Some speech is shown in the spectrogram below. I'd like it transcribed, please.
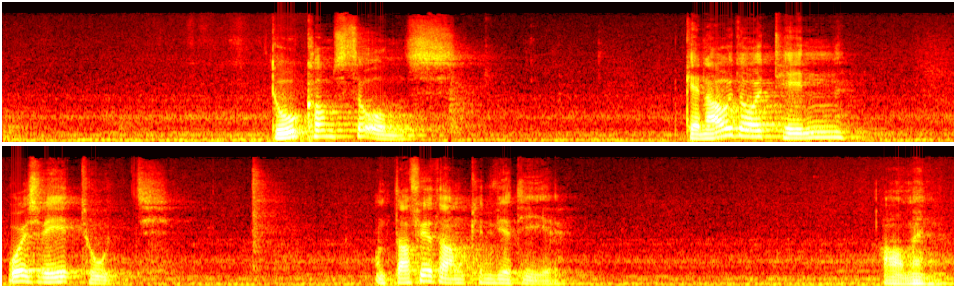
Du kommst zu uns, genau dorthin, wo es weh tut. Und dafür danken wir dir. Amen.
